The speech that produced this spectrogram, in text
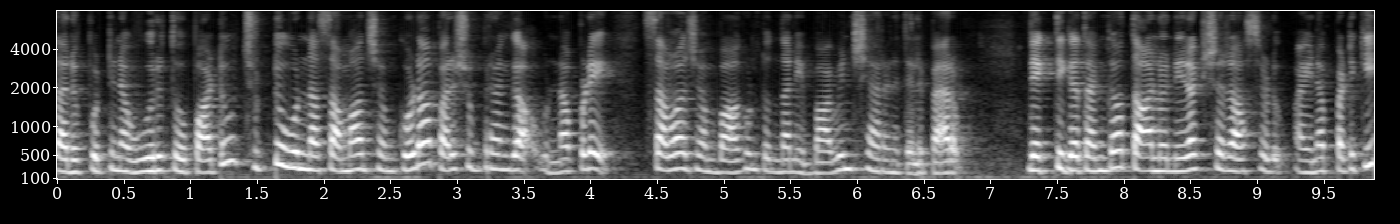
తను పుట్టిన ఊరితో పాటు చుట్టూ ఉన్న సమాజం కూడా పరిశుభ్రంగా ఉన్నప్పుడే సమాజం బాగుంటుందని భావించారని తెలిపారు. వ్యక్తిగతంగా తాను నిరక్షరాస్యుడు అయినప్పటికీ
